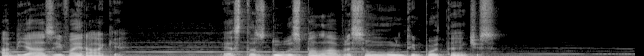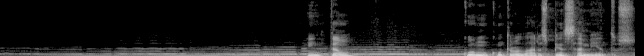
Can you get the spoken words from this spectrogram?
Abhyasa e Vairagya. Estas duas palavras são muito importantes. Então, como controlar os pensamentos?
